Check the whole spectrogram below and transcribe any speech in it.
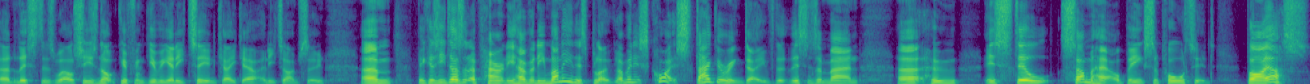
uh, list as well. She's not giving, giving any tea and cake out anytime soon um, because he doesn't apparently have any money, this bloke. I mean, it's quite staggering, Dave, that this is a man uh, who is still somehow being supported by us.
